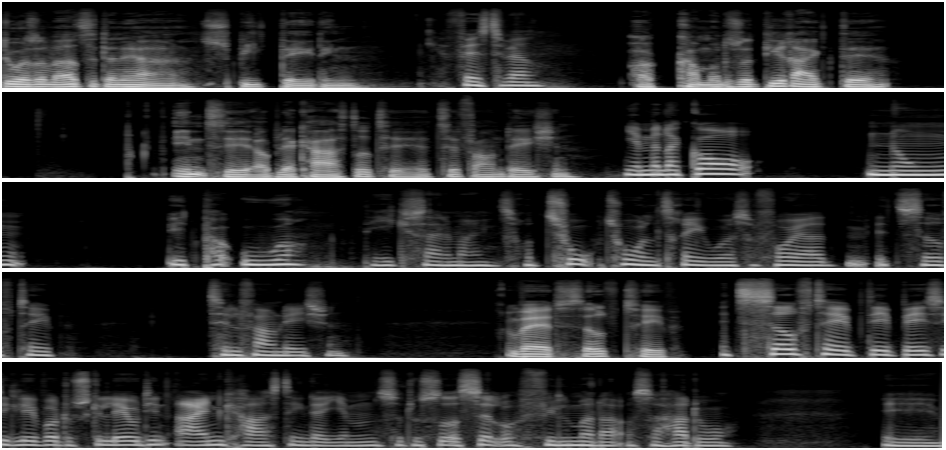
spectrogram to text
Du har så været til den her speed dating, Festival. og kommer du så direkte ind til og bliver castet til, til Foundation? Jamen, der går nogle, et par uger, det er ikke særlig mange, jeg tror to, to eller tre uger, så får jeg et self-tape til Foundation. Hvad er et self-tape? Et self-tape, det er basically, hvor du skal lave din egen casting derhjemme, så du sidder selv og filmer dig, og så har du øh,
